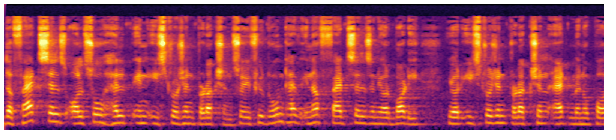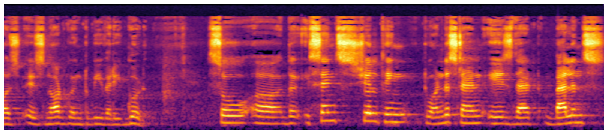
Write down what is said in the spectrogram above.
the fat cells also help in estrogen production. So if you don't have enough fat cells in your body, your estrogen production at menopause is not going to be very good. So, uh, the essential thing to understand is that balance,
